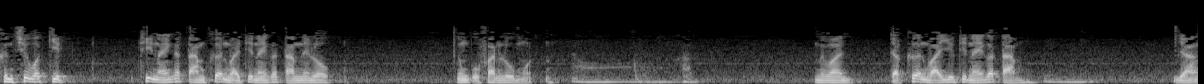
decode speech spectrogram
ขึ้นชื่อว่ากิจที่ไหนก็ตามเคลื่อนไหวที่ไหนก็ตามในโลกหลวงปู่ฟั่นรู้หมดอ๋อครับไม่ว่าจะเคลื่อนไหวอยู่ที่ไหนก็ตาม อืมอย่าง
